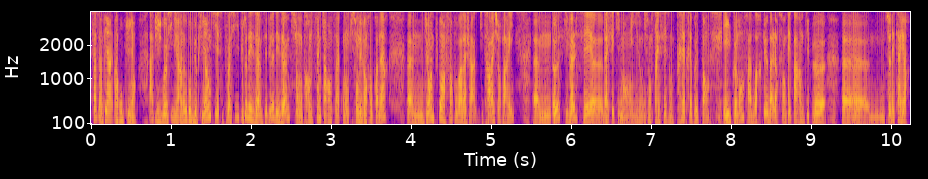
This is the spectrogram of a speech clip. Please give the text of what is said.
Ça, ça devient un groupe client. Ah, puis je vois aussi a un autre groupe de clients qui est cette fois-ci plutôt des hommes. C'est plutôt des hommes qui ont 35-45 ans, qui sont des entrepreneurs, euh, qui ont un peu un fort pouvoir d'achat, qui travaillent sur Paris. Eux, ce qu'ils veulent, c'est bah, effectivement, ils, ont, sont stressés, ils ont très très peu de temps, et ils commencent à voir que bah, leur santé part un petit peu se détériore.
